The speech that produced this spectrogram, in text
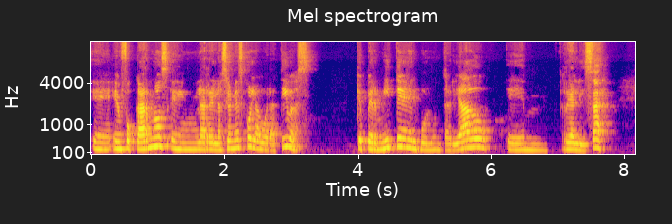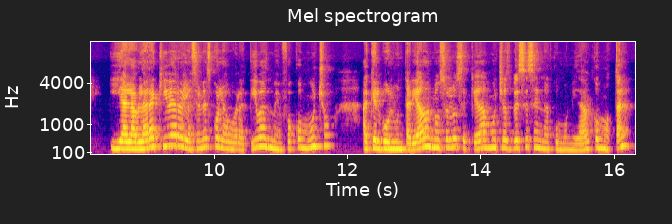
eh, enfocarnos en las relaciones colaborativas que permite el voluntariado em, realizar. Y al hablar aquí de relaciones colaborativas, me enfoco mucho a que el voluntariado no solo se queda muchas veces en la comunidad como tal,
